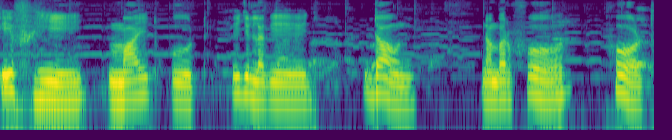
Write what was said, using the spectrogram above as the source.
if he might put his luggage down. Number 4. Fourth,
